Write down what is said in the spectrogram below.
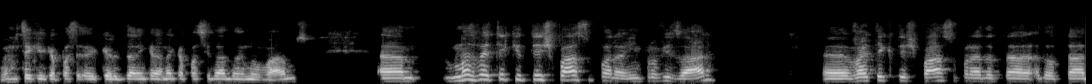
Vamos ter que acreditar na capacidade de renovarmos um, mas vai ter que ter espaço para improvisar, vai ter que ter espaço para adotar, adotar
